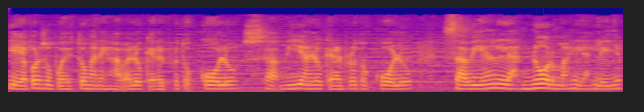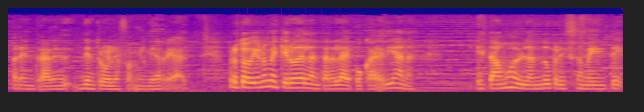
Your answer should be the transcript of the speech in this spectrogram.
y ella por supuesto manejaba lo que era el protocolo, sabían lo que era el protocolo, sabían las normas y las leyes para entrar dentro de la familia real. Pero todavía no me quiero adelantar a la época de Diana. Estábamos hablando precisamente,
